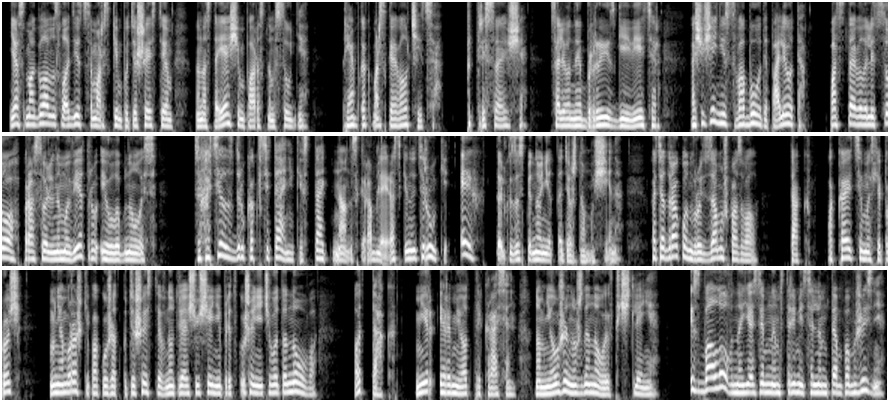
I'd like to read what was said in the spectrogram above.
я смогла насладиться морским путешествием на настоящем парусном судне. Прям как морская волчица. Потрясающе. Соленые брызги и ветер. Ощущение свободы, полета. Подставила лицо просоленному ветру и улыбнулась. Захотелось вдруг, как в «Титанике», встать на нос корабля и раскинуть руки. Эх, только за спиной нет надежного мужчины. Хотя дракон вроде замуж позвал. Так, пока эти мысли прочь, у меня мурашки по коже от путешествия, внутри ощущения предвкушения чего-то нового. Вот так. Мир Эрмиот прекрасен, но мне уже нужны новые впечатления. Избалована я земным стремительным темпом жизни.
